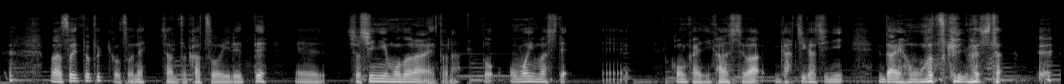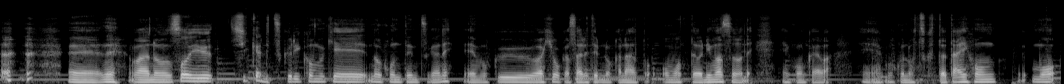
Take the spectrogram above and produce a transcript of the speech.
まあそういった時こそね、ちゃんとカツを入れて、えー初心に戻らないとな、と思いまして、えー今回に関してはガチガチに台本を作りました。えね、まあ、の、そういうしっかり作り込む系のコンテンツがね、えー僕は評価されてるのかなと思っておりますので、えー今回は、えー僕の作った台本も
